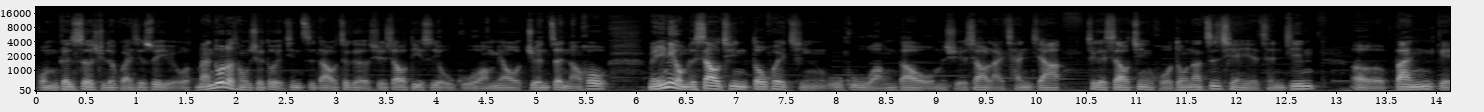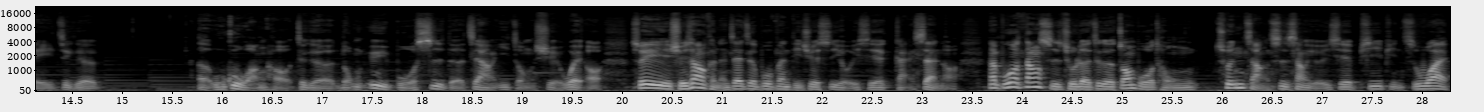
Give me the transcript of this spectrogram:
我们跟社区的关系，所以有蛮多的同学都已经知道这个学校地是由五谷王庙捐赠，然后每一年我们的校庆都会请五谷王到我们学校来参加这个校庆活动。那之前也曾经呃颁给这个。呃，五谷王哈，这个荣誉博士的这样一种学位哦，所以学校可能在这部分的确是有一些改善哦。那不过当时除了这个庄伯同村长事上有一些批评之外，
